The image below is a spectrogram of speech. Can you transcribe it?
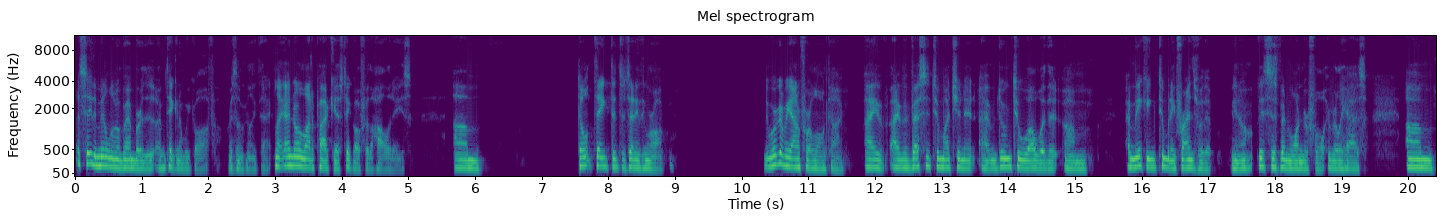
let's say the middle of November, I'm taking a week off or something like that. Like I know a lot of podcasts take off for the holidays. Um, don't think that there's anything wrong. We're going to be on for a long time. I've I've invested too much in it. I'm doing too well with it. Um, I'm making too many friends with it. You know, this has been wonderful. It really has. Um,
